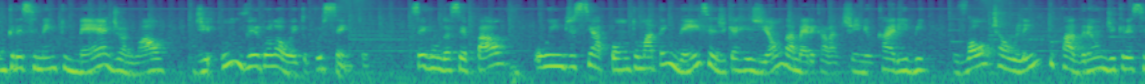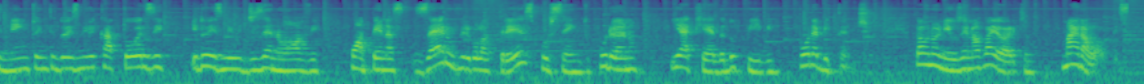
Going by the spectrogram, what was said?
um crescimento médio anual de 1,8%. Segundo a CEPAL, o índice aponta uma tendência de que a região da América Latina e o Caribe volte ao lento padrão de crescimento entre 2014 e 2019, com apenas 0,3% por ano e a queda do PIB por habitante. ONU News em Nova York, Mayra Lopes.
